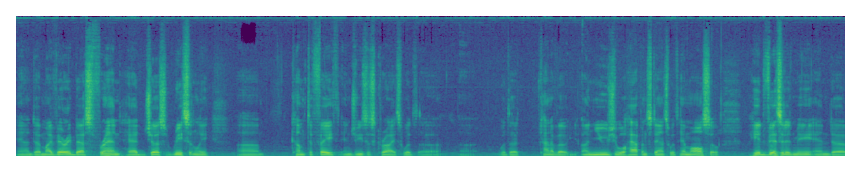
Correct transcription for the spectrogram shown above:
and uh, my very best friend had just recently um, come to faith in Jesus Christ with, uh, uh, with a kind of an unusual happenstance with him also. He had visited me and uh,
